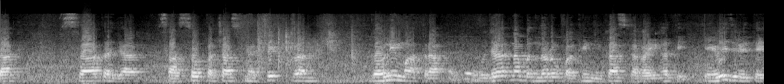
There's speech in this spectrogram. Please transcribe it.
લાખ સાત હજાર સાતસો પચાસ મેટ્રિક ટન ઘઉંની માત્રા ગુજરાતના બંદરો પરથી નિકાસ કરાઈ હતી. એવી જ રીતે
